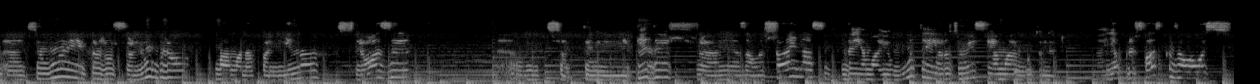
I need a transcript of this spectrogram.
е, цілую і кажу, що люблю. Мама на колінах, сльози. Що ти не підеш, е, не залишай нас, де я маю бути. Я розумію, що я маю бути не тут. Я прийшла, сказала: ось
